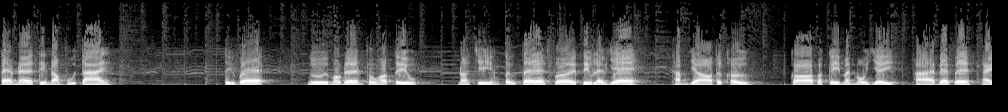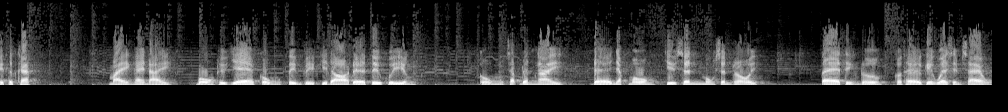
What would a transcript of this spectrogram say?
Tạo nên tiếng động vui tai. Tiểu vệ, Người mau đến phụ họ Tiêu, Nói chuyện tự tế với Tiêu Lẹo Gia, Thăm dò thực hư. Có bất kỳ manh mối gì, Hãy bé về ngay tức khắc. Mấy ngày này Bọn thiếu gia cũng tìm việc gì đó để tiêu khuyển Cũng sắp đến ngày để nhắc môn, chiêu sinh, môn sinh rồi. Ta tiền đường có thể ghé qua xem sao.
